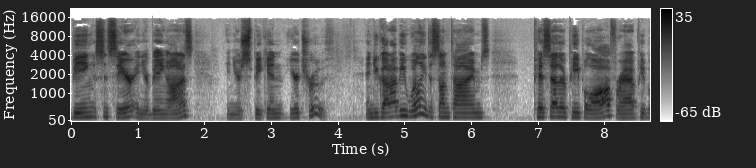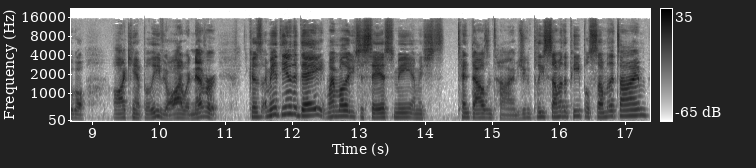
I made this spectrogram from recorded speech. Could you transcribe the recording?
being sincere and you're being honest and you're speaking your truth. And you got to be willing to sometimes piss other people off or have people go, "Oh, I can't believe you. Oh, I would never." Because I mean, at the end of the day, my mother used to say this to me. I mean, ten thousand times. You can please some of the people some of the time,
